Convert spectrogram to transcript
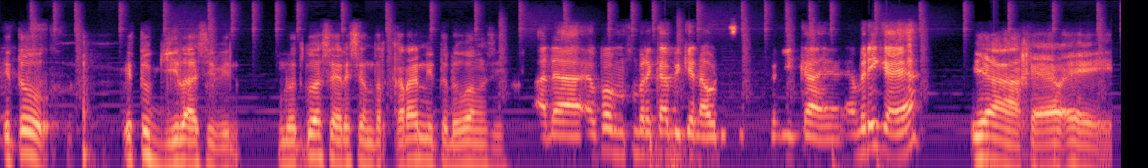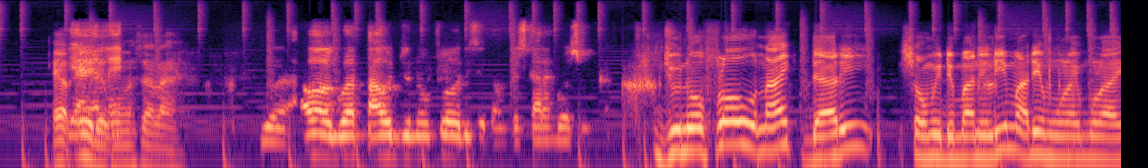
Itu itu gila sih, Vin. Menurut gua series yang terkeren itu doang sih. ada apa mereka bikin audisi Amerika ya Amerika ya Ya, kayak LA. LA Ya, LA. kalau nggak salah. Gua awal gua tahu Juno Flow di situ sampai sekarang gua suka Juno Flow naik dari Xiaomi The Money 5 dia mulai-mulai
